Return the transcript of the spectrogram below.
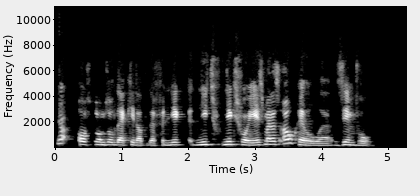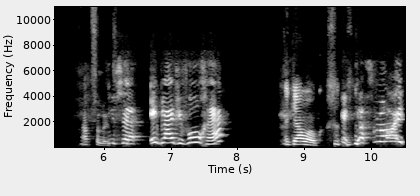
Ja. Of soms ontdek je dat het even niks, niks voor je is. Maar dat is ook heel uh, zinvol. Absoluut. Dus uh, ik blijf je volgen, hè? Ik jou ook. dat is mooi.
